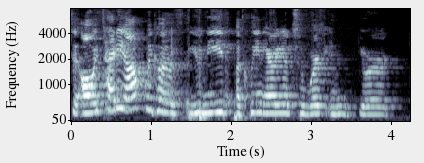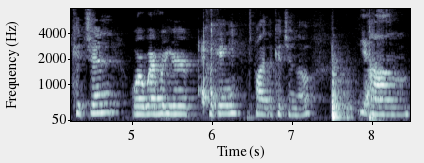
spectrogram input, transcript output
to always tidy up because you need a clean area to work in your kitchen or wherever you're cooking. It's probably the kitchen though. Yes. Um,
